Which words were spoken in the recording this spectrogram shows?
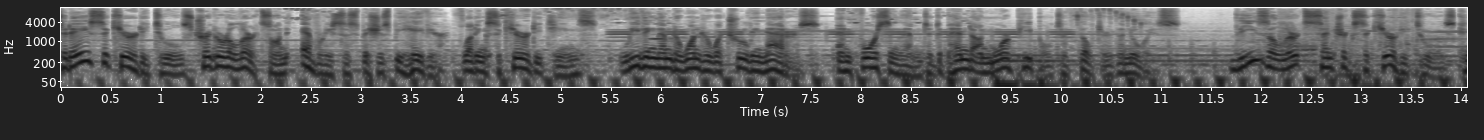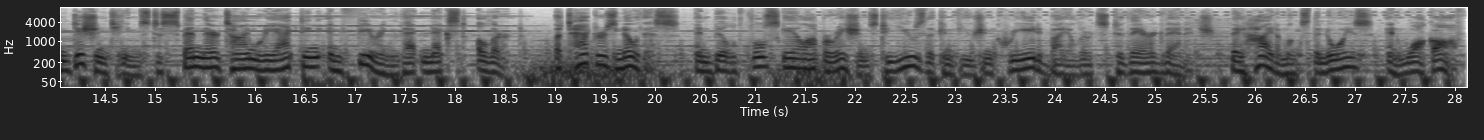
Today's security tools trigger alerts on every suspicious behavior, flooding security teams, leaving them to wonder what truly matters, and forcing them to depend on more people to filter the noise. These alert-centric security tools condition teams to spend their time reacting and fearing that next alert. Attackers know this and build full-scale operations to use the confusion created by alerts to their advantage. They hide amongst the noise and walk off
